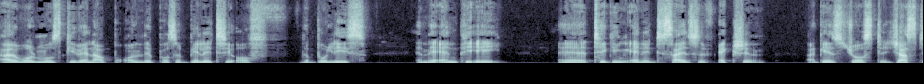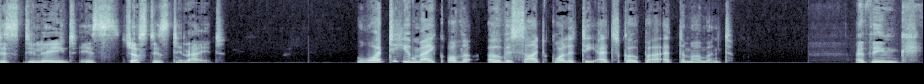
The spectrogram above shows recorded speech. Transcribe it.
I've almost given up on the possibility of the police and the NPA uh, taking any decisive action against Jooste. Justice delayed is justice denied. What do you make of the oversight quality at Scopa at the moment? I think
